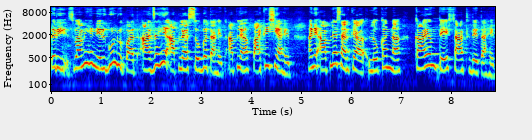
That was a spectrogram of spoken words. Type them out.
तरी स्वामी हे निर्गुण रूपात आजही आपल्यासोबत आहेत आपल्या पाठीशी आहेत आणि आपल्यासारख्या लोकांना कायम ते साथ देत आहेत.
